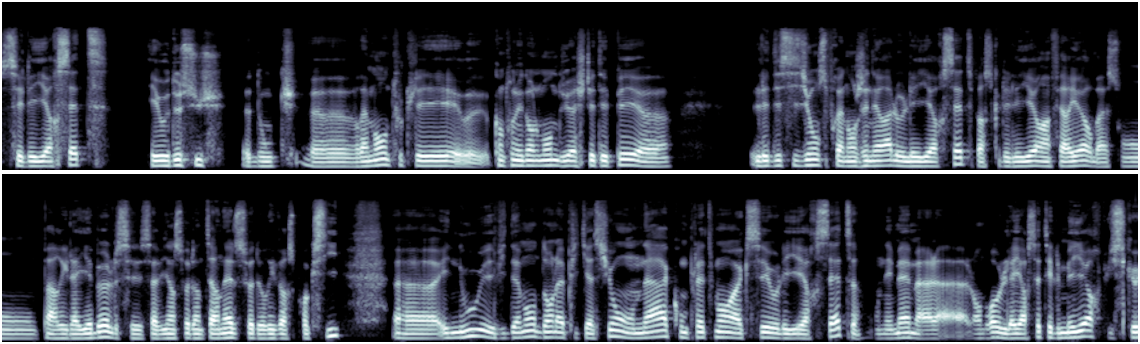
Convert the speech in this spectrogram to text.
c'est layer 7 et au-dessus. Donc euh, vraiment, toutes les, euh, quand on est dans le monde du HTTP, euh, les décisions se prennent en général au layer 7 parce que les layers inférieurs bah, sont pas reliable, ça vient soit d'internet, soit de reverse proxy. Euh, et nous, évidemment, dans l'application, on a complètement accès au layer 7. On est même à l'endroit où le layer 7 est le meilleur puisque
